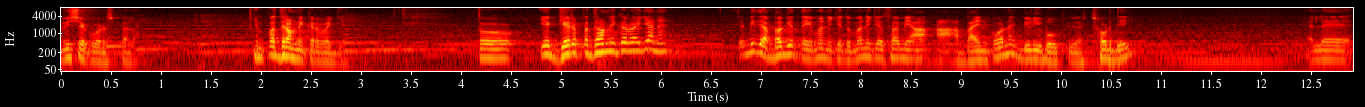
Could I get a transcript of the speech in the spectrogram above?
વીસેક વર્ષ પહેલા. એમ પધરામણી કરવા ગયા. તો એક ઘેર પધરામણી કરવા ગયા ને, તે બીજા ભગત મને કીધું, મને કે સ્વામી, આ આ ભાઈને કહો ને બીડી બહુ પીવે, છોડ દે. એટલે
